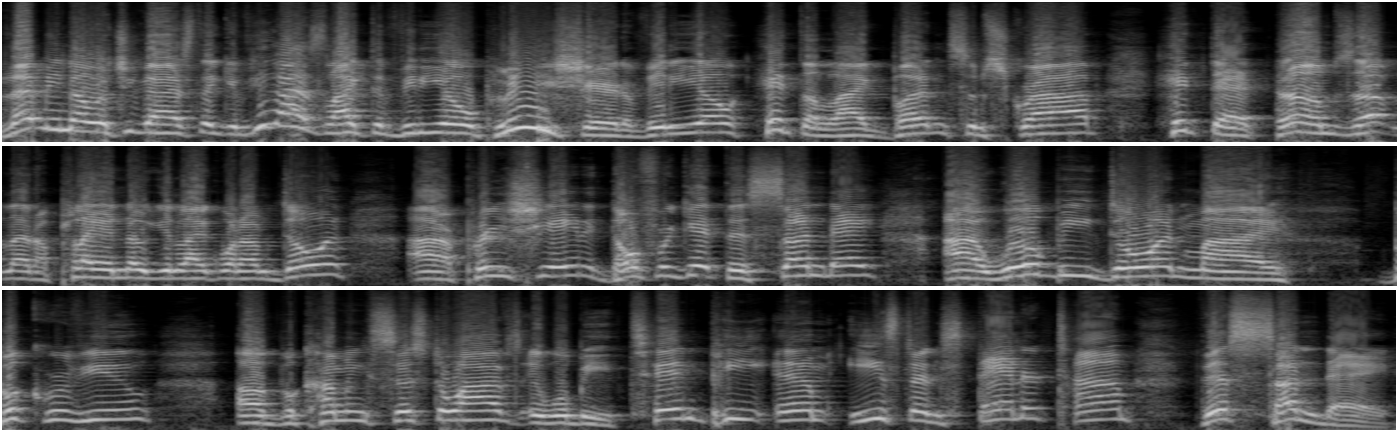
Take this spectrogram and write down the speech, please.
Let me know what you guys think. If you guys like the video, please share the video. Hit the like button, subscribe, hit that thumbs up. Let a player know you like what I'm doing. I appreciate it. Don't forget this Sunday, I will be doing my book review of Becoming Sister Wives. It will be 10 p.m. Eastern Standard Time this Sunday.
